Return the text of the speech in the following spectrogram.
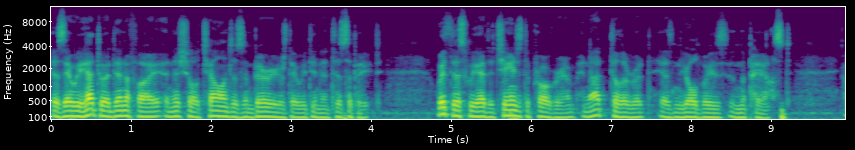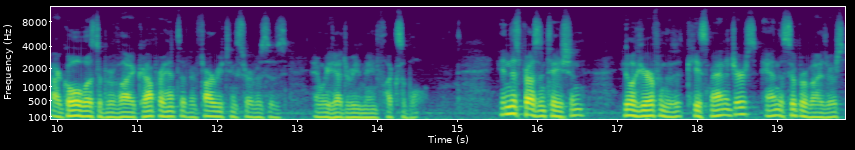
is that we had to identify initial challenges and barriers that we didn't anticipate. With this, we had to change the program and not deliver it as in the old ways in the past. Our goal was to provide comprehensive and far-reaching services, and we had to remain flexible. In this presentation, You'll hear from the case managers and the supervisors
